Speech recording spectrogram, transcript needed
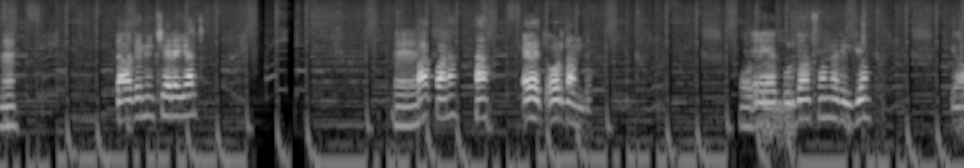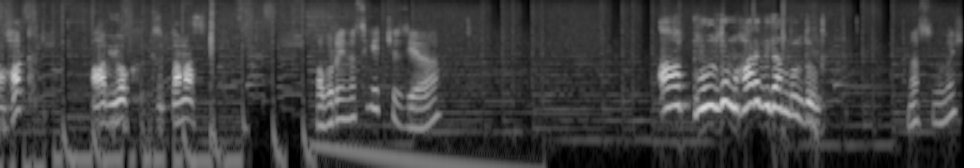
Ne? Daha demin kere gel. Ee, Bak bana. Hah. Evet oradandı. oradan. Ee, buradan sonra nereye gidiyorum? Ya hak. Abi yok zıplamaz. Ha burayı nasıl geçeceğiz ya? Aa buldum harbiden buldum. Nasılmış?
